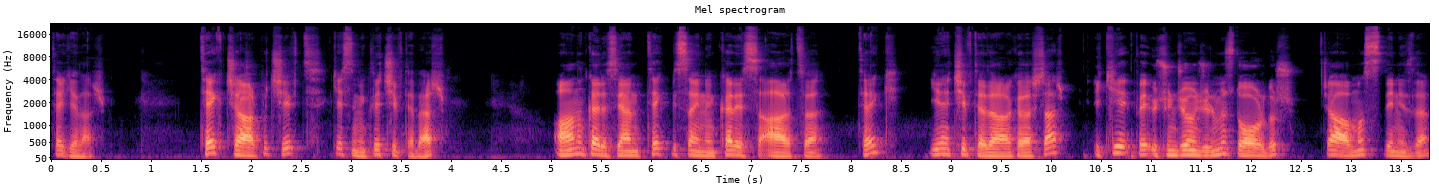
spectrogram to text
tek eder. Tek çarpı çift kesinlikle çift eder. A'nın karesi yani tek bir sayının karesi artı tek yine çift eder arkadaşlar. 2 ve 3. öncülümüz doğrudur. Cevabımız Denizli.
